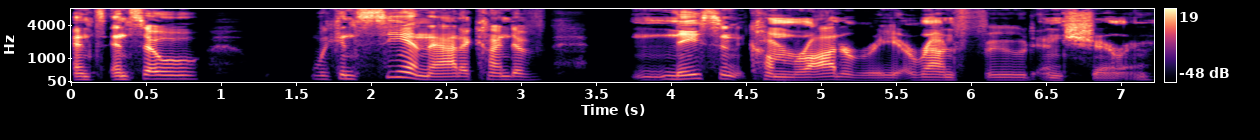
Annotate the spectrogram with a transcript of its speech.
And, and so we can see in that a kind of nascent camaraderie around food and sharing.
